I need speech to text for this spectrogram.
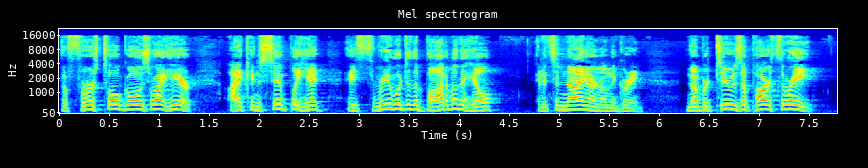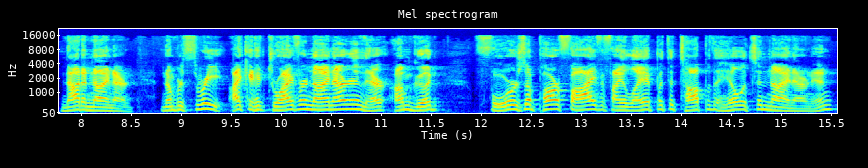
The first hole goes right here. I can simply hit a three wood to the bottom of the hill, and it's a nine iron on the green. Number two is a par three, not a nine iron. Number three, I can hit driver nine iron in there. I'm good. Four is a par five. If I lay up at the top of the hill, it's a nine iron in.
